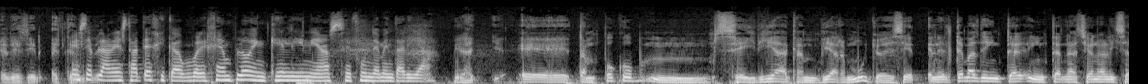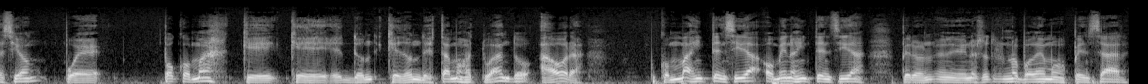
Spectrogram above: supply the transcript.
es decir... Este Ese plan estratégico, por ejemplo, ¿en qué líneas se fundamentaría? Mira, eh, tampoco mm, se iría a cambiar mucho, es decir, en el tema de internacionalización, pues poco más que, que, que donde estamos actuando ahora con más intensidad o menos intensidad, pero eh, nosotros no podemos pensar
